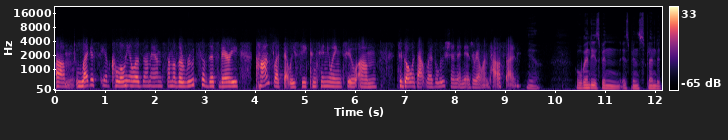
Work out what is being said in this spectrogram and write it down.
um, legacy of colonialism and some of the roots of this very conflict that we see continuing to um, to go without resolution in Israel and Palestine. Yeah. Well, Wendy, it's been it's been splendid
